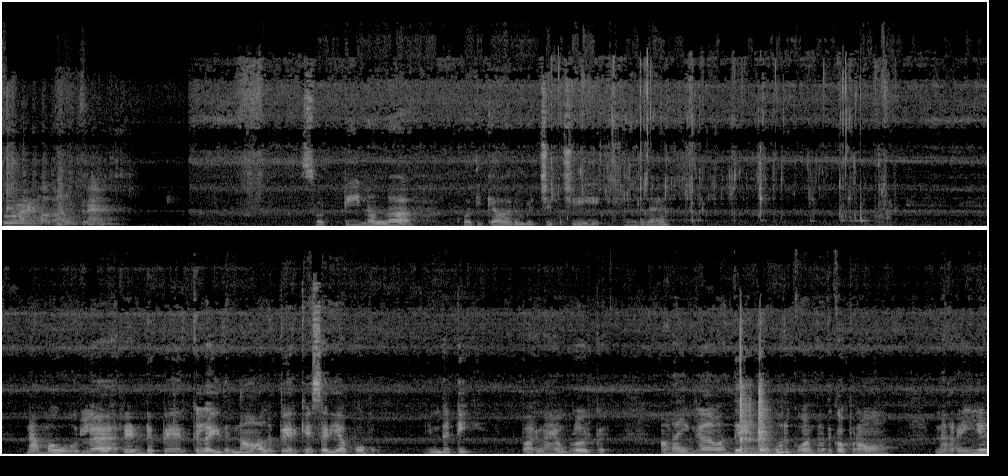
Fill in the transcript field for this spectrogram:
தோராயமாக தான் ஊற்றுறேன் ஸோ டீ நல்லா கொதிக்க ஆரம்பிச்சிருச்சு. இதில் நம்ம ஊரில் ரெண்டு பேருக்கு இல்லை இது நாலு பேருக்கே சரியாக போகும். இந்த டீ. பாருங்கள் எவ்வளோ இருக்குது ஆனால் இங்கே வந்து இந்த ஊருக்கு வந்ததுக்கப்புறம் நிறைய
